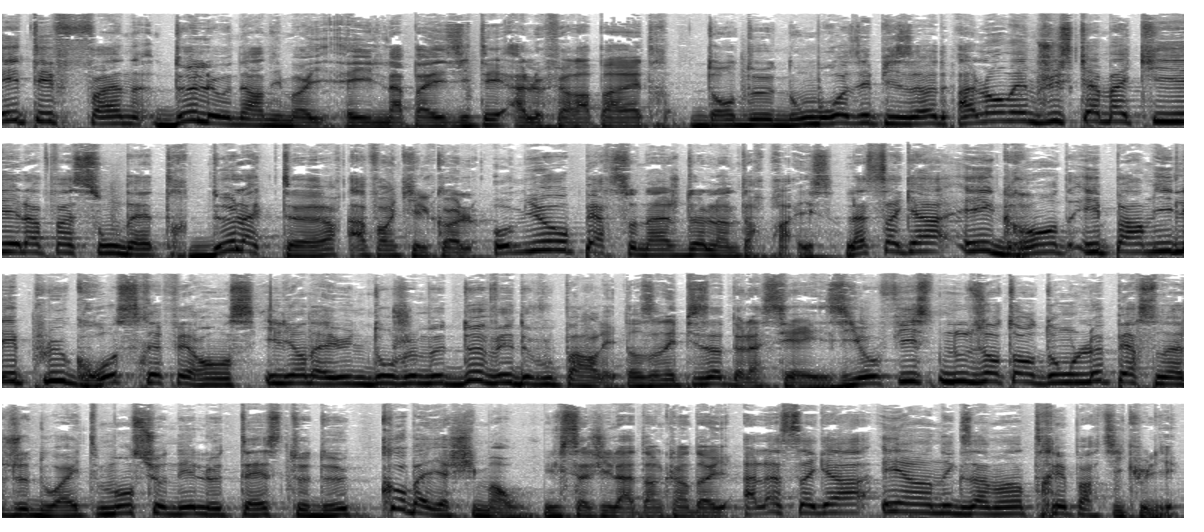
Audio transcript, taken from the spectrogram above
était fan de Leonard Nimoy et il n'a pas hésité à le faire apparaître dans de nombreux épisodes, allant même jusqu'à maquiller la façon d'être de l'acteur afin qu'il colle au mieux au personnage de l'Enterprise. La saga est grande et parmi les plus grosses références, il y en a une dont je me devais de vous parler. Dans un épisode de la série The Office, nous entendons le personnage de Dwight mentionner le test de Kobayashi Maru. Il s'agit là d'un clin d'œil à la saga et à un examen très particulier.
